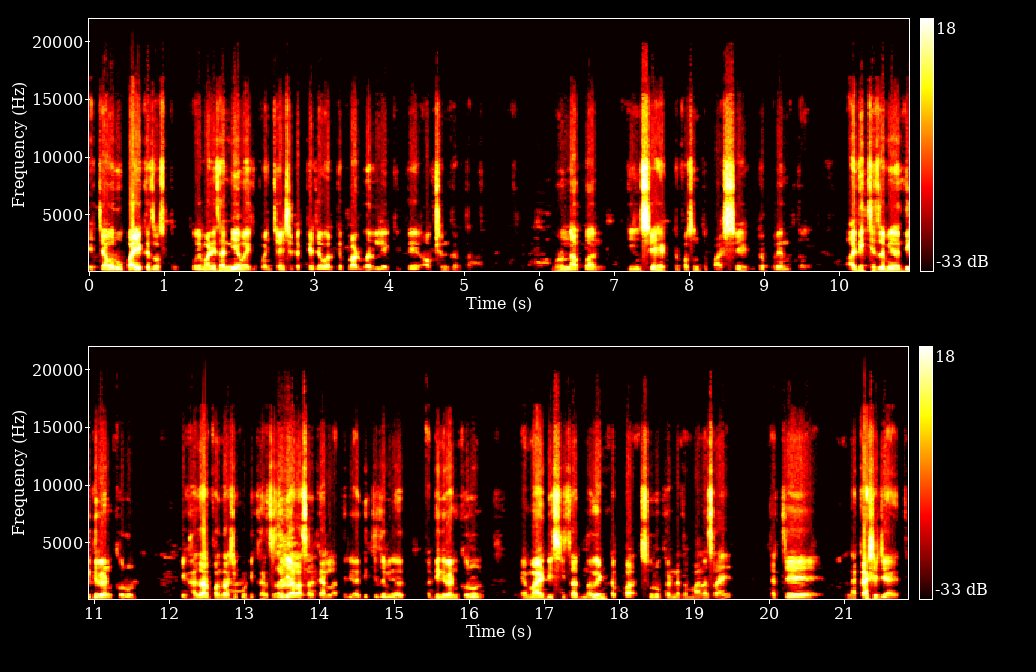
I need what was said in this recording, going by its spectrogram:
याच्यावर उपाय एकच असतो. तो एमआयडीचा नियम आहे की पंच्याऐंशी टक्क्याच्या वरती प्लॉट भरले की ते ऑप्शन करतात. म्हणून आपण तीनशे हेक्टरपासून तर पाचशे हेक्टरपर्यंत अधिकची जमीन अधिग्रहण करून एक हजार पंधराशे कोटी खर्च जरी आला सरकारला तरी अधिकची जमीन अधिग्रहण करून एम आय डी सीचा नवीन टप्पा सुरू करण्याचा मानस आहे. त्याचे नकाशे जे आहेत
